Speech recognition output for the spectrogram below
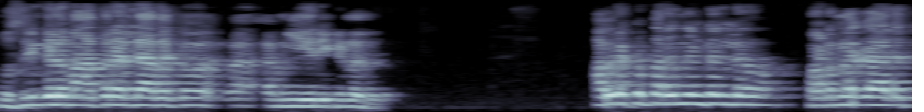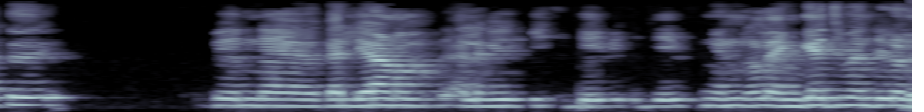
മുസ്ലിങ്ങൾ മാത്രമല്ല അതൊക്കെ അംഗീകരിക്കുന്നത്. അവരൊക്കെ പറയുന്നുണ്ടല്ലോ പഠനകാലത്ത് പിന്നെ കല്യാണം അല്ലെങ്കിൽ ഇങ്ങനെയുള്ള എൻഗേജ്മെന്റുകൾ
